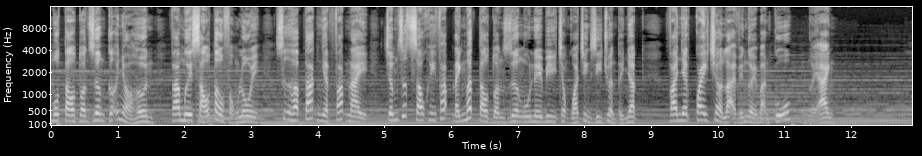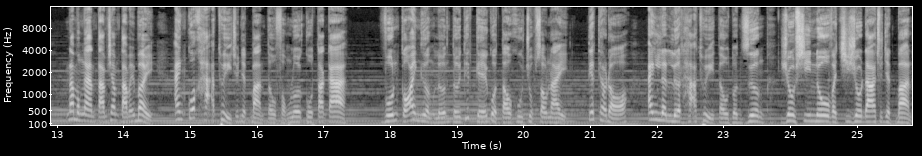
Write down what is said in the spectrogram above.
một tàu tuần dương cỡ nhỏ hơn và 16 tàu phóng lôi. Sự hợp tác Nhật-Pháp này chấm dứt sau khi Pháp đánh mất tàu tuần dương Unebi trong quá trình di chuyển tới Nhật và Nhật quay trở lại với người bạn cũ, người Anh. Năm 1887, Anh quốc hạ thủy cho Nhật Bản tàu phóng lôi Kotaka, vốn có ảnh hưởng lớn tới thiết kế của tàu khu trục sau này. Tiếp theo đó, anh lần lượt hạ thủy tàu tuần dương Yoshino và Chiyoda cho Nhật Bản.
